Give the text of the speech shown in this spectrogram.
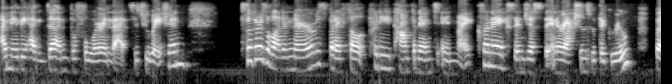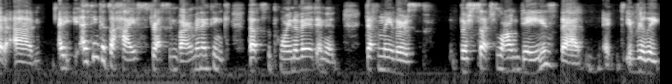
I maybe hadn't done before in that situation. So there's a lot of nerves, but I felt pretty confident in my clinics and just the interactions with the group. But um, I, I think it's a high stress environment. I think that's the point of it, and it definitely there's there's such long days that it, it really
